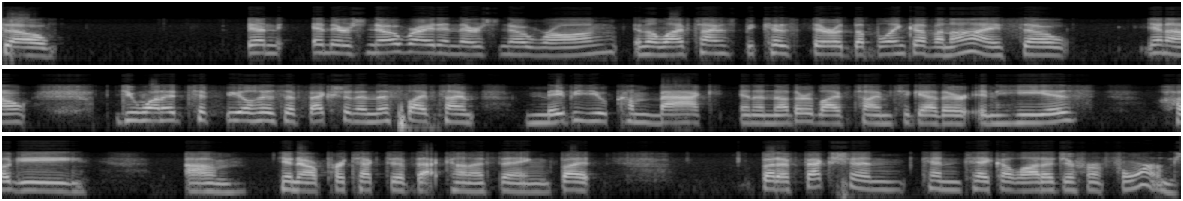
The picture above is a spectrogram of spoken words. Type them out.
So, and and there's no right and there's no wrong in the lifetimes because they're the blink of an eye. So, you know, you wanted to feel his affection in this lifetime. Maybe you come back in another lifetime together, and he is huggy, um, you know, protective, that kind of thing. But but affection can take a lot of different forms.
